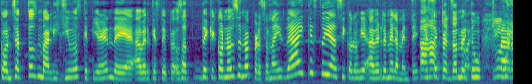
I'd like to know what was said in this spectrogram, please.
conceptos malísimos que tienen de, a ver, qué estoy, o sea, de que conoces a una persona y de, ay, ¿qué estudias psicología? A ver, léeme la mente, ¿qué estoy pensando? Y tú, claro.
